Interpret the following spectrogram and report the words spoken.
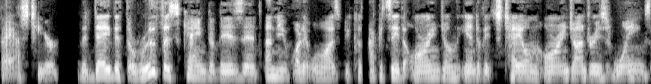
fast here. The day that the rufous came to visit, I knew what it was because I could see the orange on the end of its tail and the orange under his wings.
